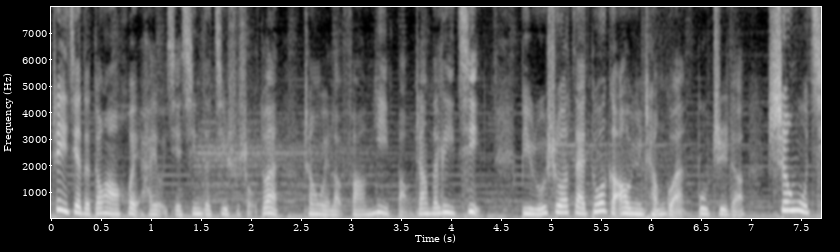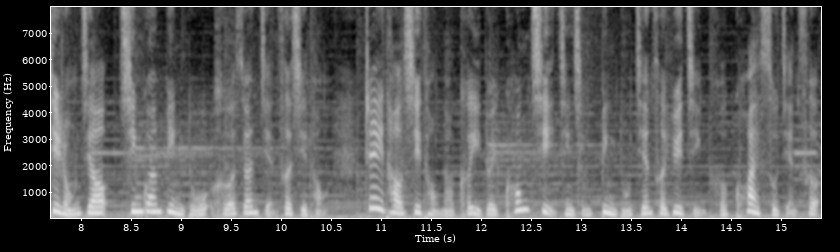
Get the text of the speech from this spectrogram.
这一届的冬奥会还有一些新的技术手段，成为了防疫保障的利器。比如说，在多个奥运场馆布置的生物气溶胶新冠病毒核酸检测系统。这套系统呢，可以对空气进行病毒监测预警和快速检测，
